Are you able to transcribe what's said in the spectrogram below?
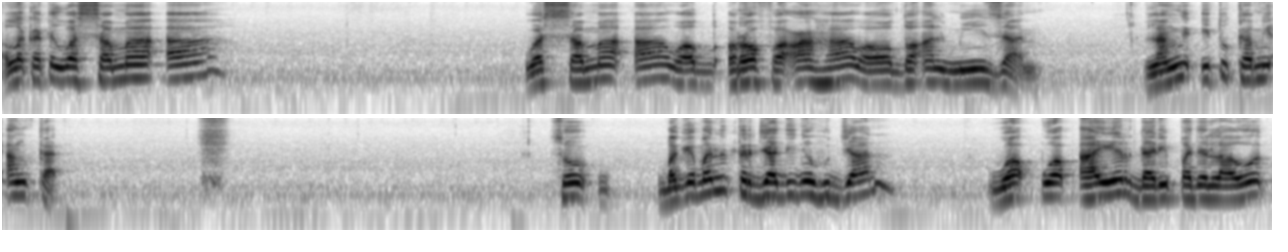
Allah kata was-samaa was-samaa wa rafa'aha wa wada'al mizan. Langit itu kami angkat. So bagaimana terjadinya hujan wap-wap air daripada laut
